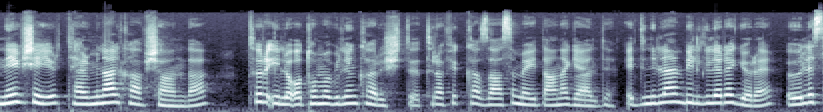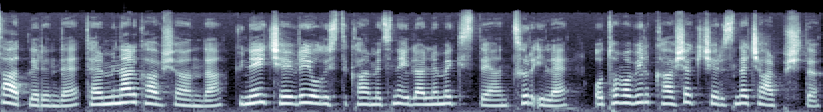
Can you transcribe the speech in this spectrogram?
Nevşehir Terminal Kavşağı'nda tır ile otomobilin karıştığı trafik kazası meydana geldi. Edinilen bilgilere göre öğle saatlerinde terminal kavşağında güney çevre yolu istikametine ilerlemek isteyen tır ile otomobil kavşak içerisinde çarpıştı.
